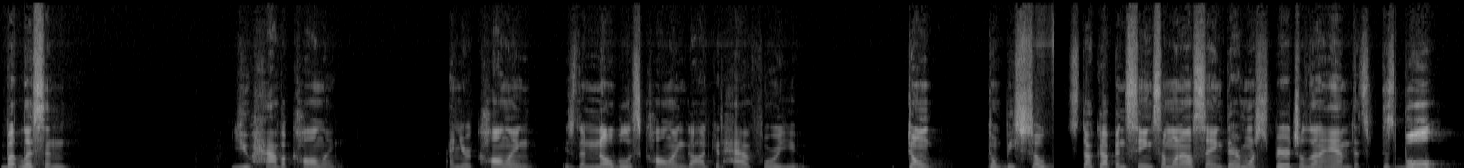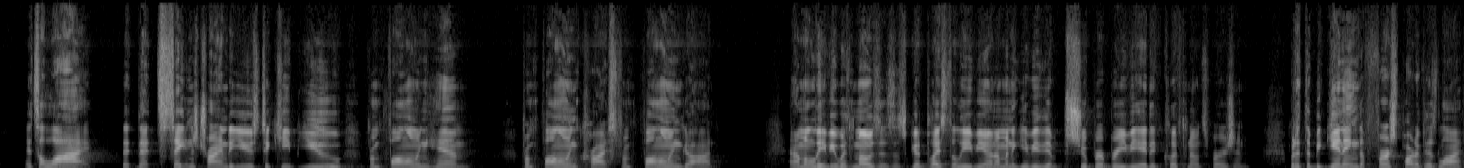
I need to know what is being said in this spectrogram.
But listen, you have a calling, and your calling is the noblest calling God could have for you. Don't, don't be so stuck up in seeing someone else saying they're more spiritual than I am. That's, that's bull. It's a lie that, that Satan's trying to use to keep you from following him, from following Christ, from following God. And I'm going to leave you with Moses. It's a good place to leave you, and I'm going to give you the super abbreviated Cliff Notes version. But at the beginning, the first part of his life,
